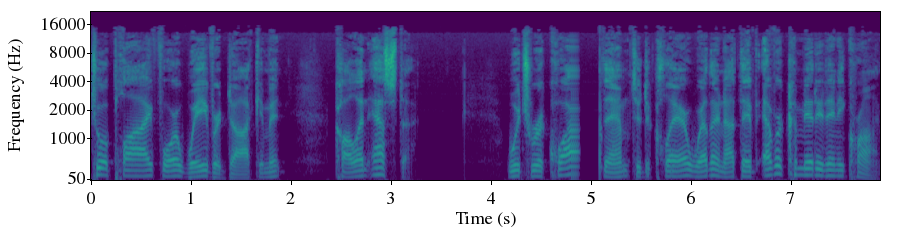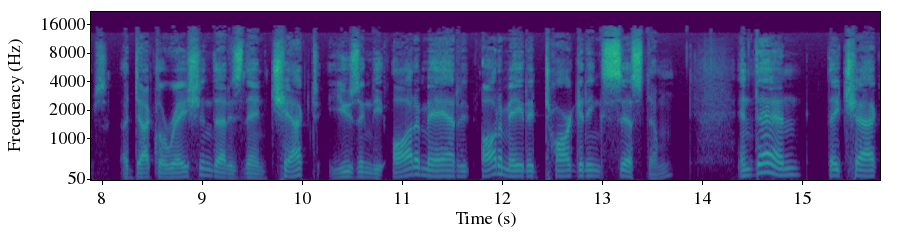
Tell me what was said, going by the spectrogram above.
to apply for a waiver document called an ESTA, which requires them to declare whether or not they've ever committed any crimes. A declaration that is then checked using the automated, automated targeting system, and then they check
